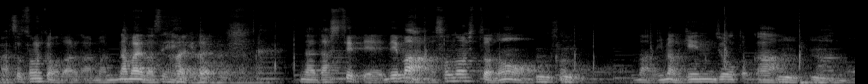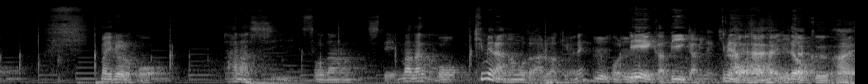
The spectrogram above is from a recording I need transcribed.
まあ、ちょっとその人のことあるから、まあ、名前は出せへんけど、はいはいはい。な出してて。でまあその人の,、うんうん。そのまあ、今の現状とか、うんうん。あのまあいろいろこう話相談してまあなんかこう決めなあかんことがあるわけよね、うんうん。こう A か B かみたいな決めなあはいかんはいけど、二択はい。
